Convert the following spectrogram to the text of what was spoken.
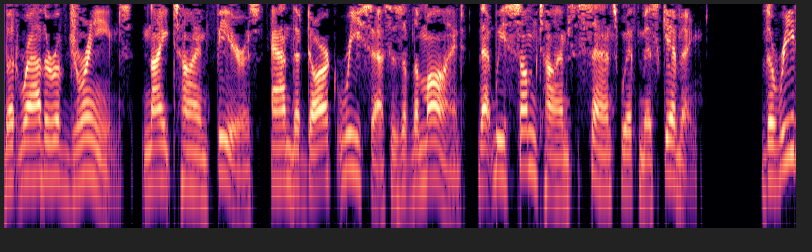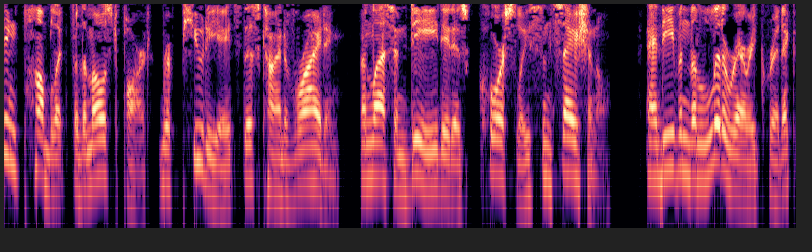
but rather of dreams, nighttime fears, and the dark recesses of the mind that we sometimes sense with misgiving. The reading public for the most part repudiates this kind of writing, unless indeed it is coarsely sensational, and even the literary critic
